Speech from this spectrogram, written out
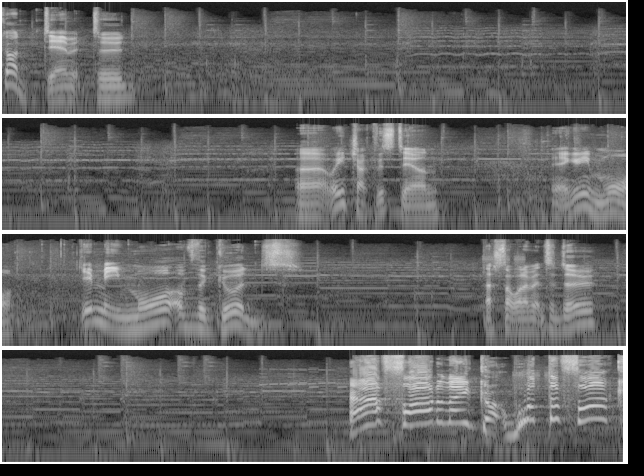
God damn it, dude. Uh, we can chuck this down. Yeah, give me more. Give me more of the goods. That's not what I meant to do. How far do they go? What the fuck?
